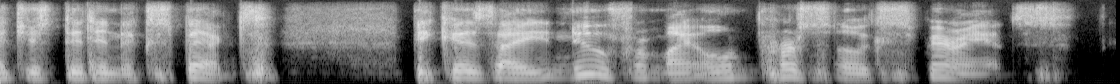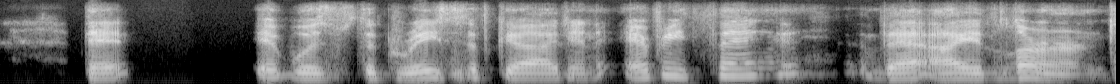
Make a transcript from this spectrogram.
I just didn't expect because I knew from my own personal experience that it was the grace of God in everything that I had learned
